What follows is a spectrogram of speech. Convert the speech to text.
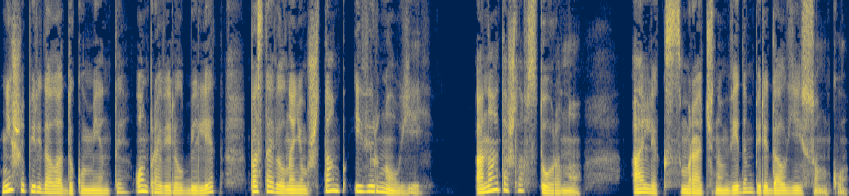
Ниша передала документы, он проверил билет, поставил на нем штамп и вернул ей. Она отошла в сторону. Алекс с мрачным видом передал ей сумку.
